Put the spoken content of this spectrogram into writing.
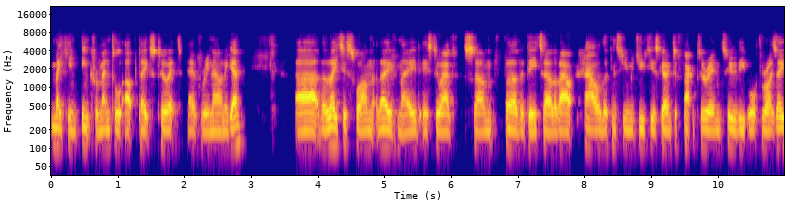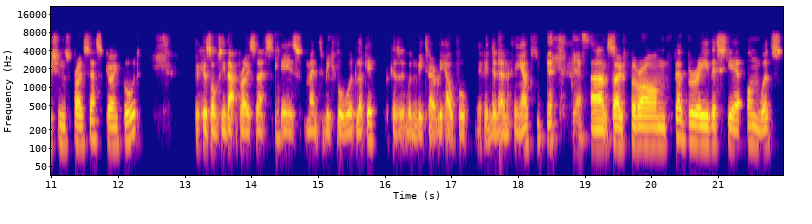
making incremental updates to it every now and again. Uh, the latest one that they've made is to add some further detail about how the consumer duty is going to factor into the authorizations process going forward because obviously that process is meant to be forward looking because it wouldn't be terribly helpful if it did anything else. yes. Um, so from February this year onwards,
